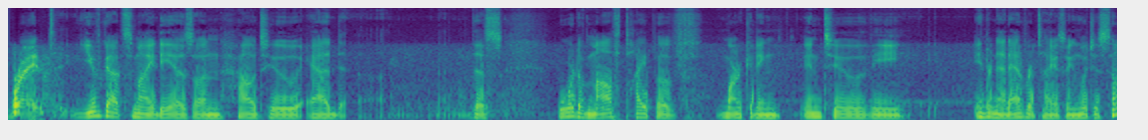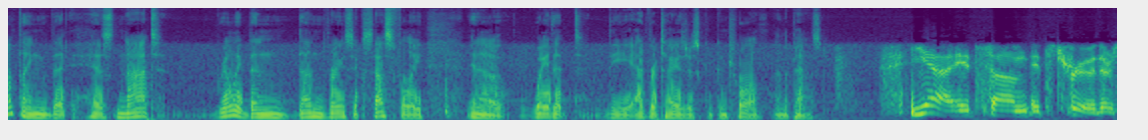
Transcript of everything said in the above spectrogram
Right. But you've got some ideas on how to add uh, this word of mouth type of marketing into the internet advertising, which is something that has not really been done very successfully in a way that the advertisers can control in the past. Yeah, it's um, it's true. There's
